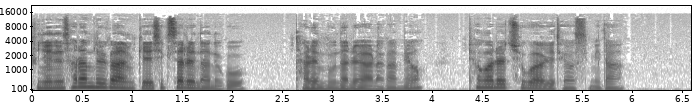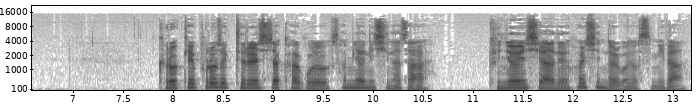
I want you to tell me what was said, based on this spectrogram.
그녀는 사람들과 함께 식사를 나누고 다른 문화를 알아가며 평화를 추구하게 되었습니다. 그렇게 프로젝트를 시작하고 3년이 지나자 그녀의 시야는 훨씬 넓어졌습니다.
